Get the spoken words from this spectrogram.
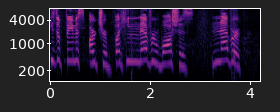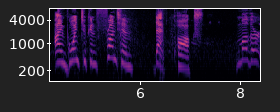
He's a famous archer, but he never washes. Never. I'm going to confront him. That pox. Mother,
